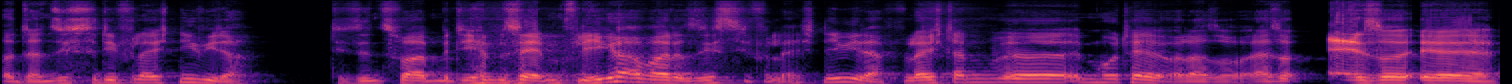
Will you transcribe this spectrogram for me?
Und dann siehst du die vielleicht nie wieder. Die sind zwar mit im selben Flieger, aber du siehst sie vielleicht nie wieder. Vielleicht dann äh, im Hotel oder so. Also, also äh,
